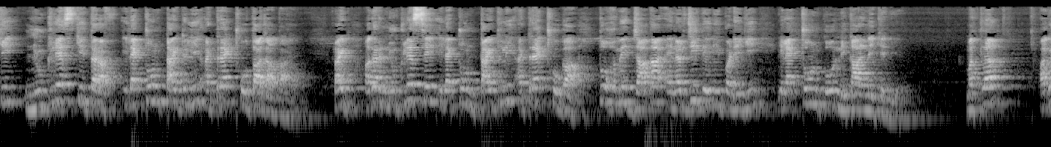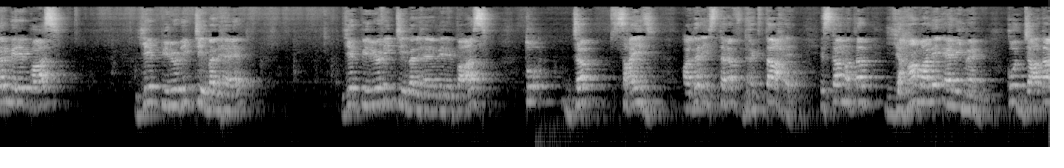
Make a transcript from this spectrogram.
कि न्यूक्लियस की तरफ़ इलेक्ट्रॉन टाइटली अट्रैक्ट होता जाता है। Right right? अगर न्यूक्लियस से इलेक्ट्रॉन टाइटली अट्रैक्ट होगा तो हमें ज़्यादा एनर्जी देनी पड़ेगी इलेक्ट्रॉन को निकालने के लिए। मतलब अगर मेरे पास ये पीरियोडिक टेबल है ये पीरियोडिक टेबल है मेरे पास। तो जब साइज़ अगर इस तरफ़ घटता है, इसका मतलब यहाँ वाले एलिमेंट को ज़्यादा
